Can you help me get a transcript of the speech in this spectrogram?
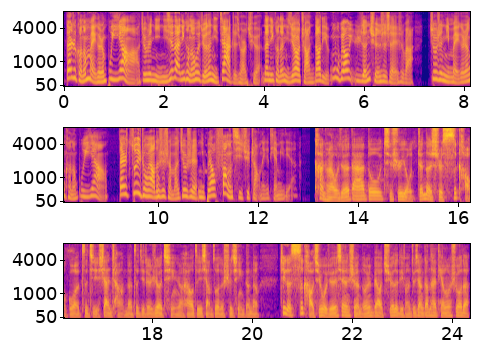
但是可能每个人不一样啊，就是你你现在你可能会觉得你价值圈缺，那你可能你就要找你到底目标人群是谁，是吧？就是你每个人可能不一样，但是最重要的是什么？就是你不要放弃去找那个甜蜜点。看出来，我觉得大家都其实有真的是思考过自己擅长的、自己的热情，还有自己想做的事情等等。这个思考其实我觉得现在是很多人比较缺的地方。就像刚才田螺说的，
